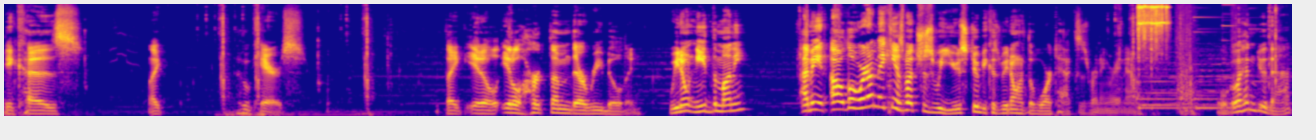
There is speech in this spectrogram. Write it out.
Because, like, who cares? Like it'll it'll hurt them. They're rebuilding. We don't need the money. I mean, although we're not making as much as we used to because we don't have the war taxes running right now. We'll go ahead and do that.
